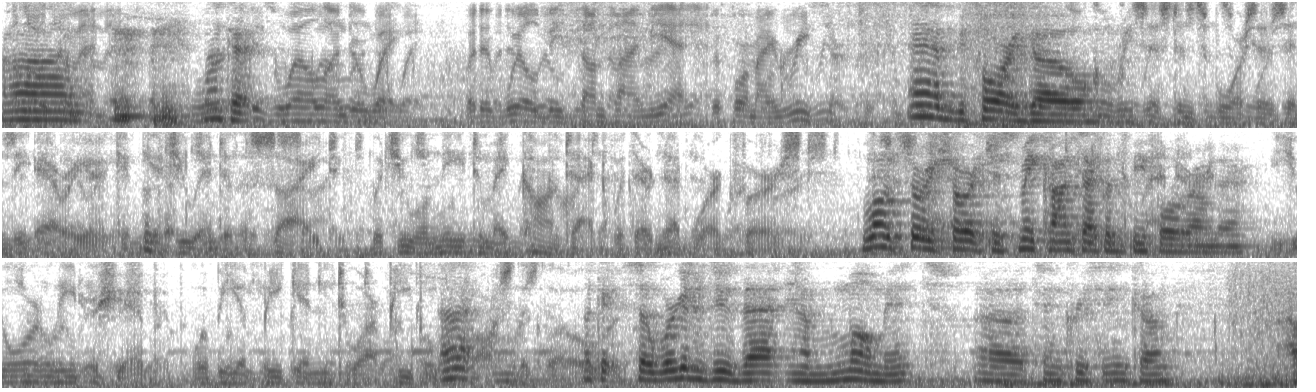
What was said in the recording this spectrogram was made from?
Hello, Um, Commander. Work okay. is well underway, but it will be some time yet before my research is. And before I go, Local resistance forces in the area can get you into the site, but you will need to make contact with their network first. long story short, just make contact with the people around there. Your leadership will be a beacon to our people Uh, across the globe. Okay, so we're gonna do that in a moment uh, to increase the income. I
